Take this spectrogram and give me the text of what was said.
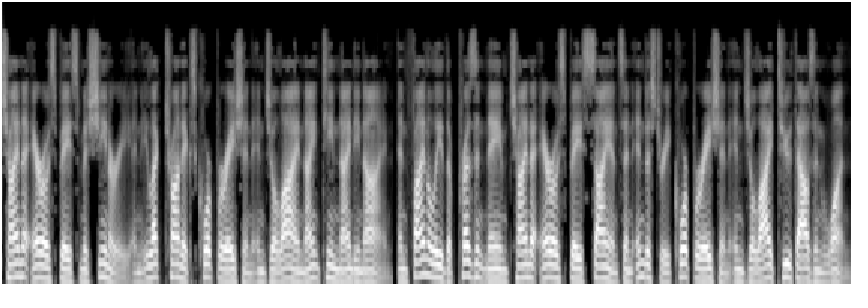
China Aerospace Machinery and Electronics Corporation in July 1999, and finally the present name China Aerospace Science and Industry Corporation in July 2001.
